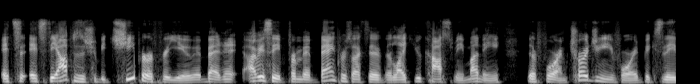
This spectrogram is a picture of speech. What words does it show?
it's it's the opposite. It should be cheaper for you, but obviously from a bank perspective, they're like you cost me money, therefore I'm charging you for it because they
